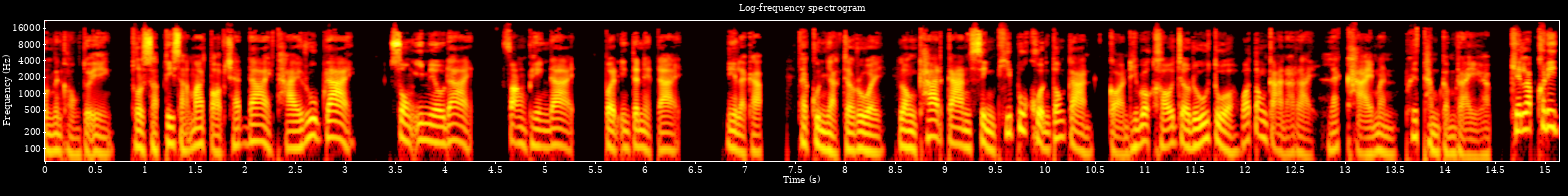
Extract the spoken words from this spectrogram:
นเป็นของตัวเอง โทรศัพท์ที่สามารถตอบแชทได้ถ่ายรูปได้ ส่งอีเมลได้ ฟังเพลงได้ เปิดอินเทอร์เน็ตได้ นี่แหละครับ ถ้าคุณอยากจะรวย ลองคาดการ์สิ่งที่ผู้คนต้องการ ก่อนที่พวกเขาจะรู้ตัวว่าต้องการอะไร และขายมันเพื่อทำกำไรครับ เคล็ดลับข้อที่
